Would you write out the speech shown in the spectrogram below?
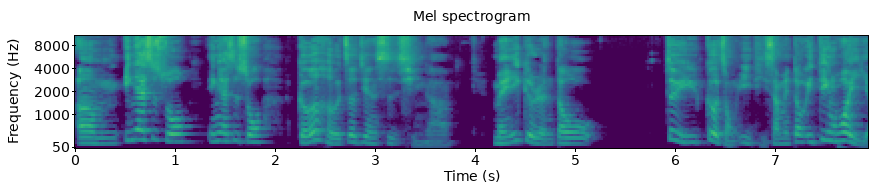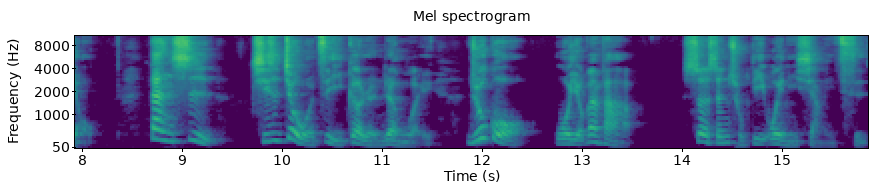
嗯，应该是说，应该是说，隔阂这件事情啊，每一个人都对于各种议题上面都一定会有，但是其实就我自己个人认为，如果我有办法设身处地为你想一次，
